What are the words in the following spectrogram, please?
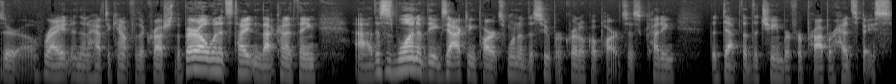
zero, right? And then I have to count for the crush of the barrel when it's tightened, that kind of thing. Uh, this is one of the exacting parts, one of the super critical parts, is cutting the depth of the chamber for proper headspace.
